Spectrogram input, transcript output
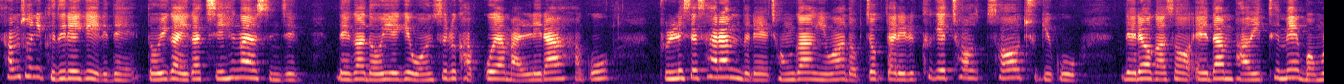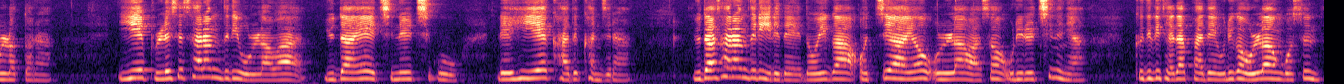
삼손이 그들에게 이르되 너희가 이같이 행하였은즉 내가 너희에게 원수를 갚고야 말리라 하고 블레셋 사람들의 정강이와 넓적다리를 크게 쳐서 죽이고 내려가서 에담 바위 틈에 머물렀더라. 이에 블레셋 사람들이 올라와 유다의 진을 치고 레히에 가득한지라. 유다 사람들이 이르되 너희가 어찌하여 올라와서 우리를 치느냐? 그들이 대답하되 우리가 올라온 것은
